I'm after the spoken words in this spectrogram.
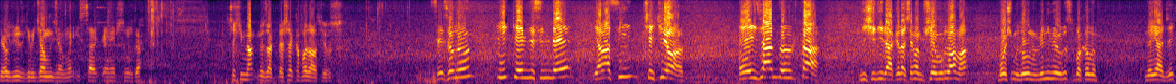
Gördüğünüz gibi canlı canlı istavritlerin hepsi burada. Çekim yapmıyoruz arkadaşlar. Kafa dağıtıyoruz. Sezonun ilk gemlisinde Yasin çekiyor. Heyecan dorukta. Dişi değil arkadaşlar ama bir şey vurdu ama boş mu dolu mu bilmiyoruz. Bakalım ne gelecek.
